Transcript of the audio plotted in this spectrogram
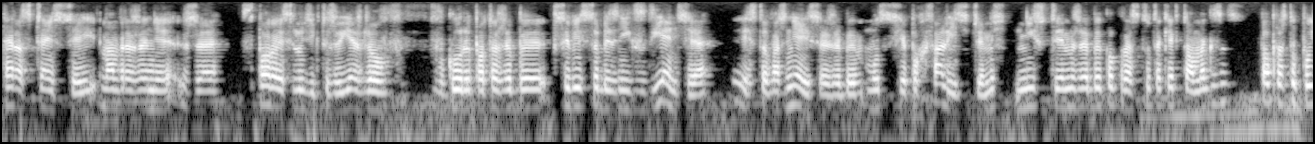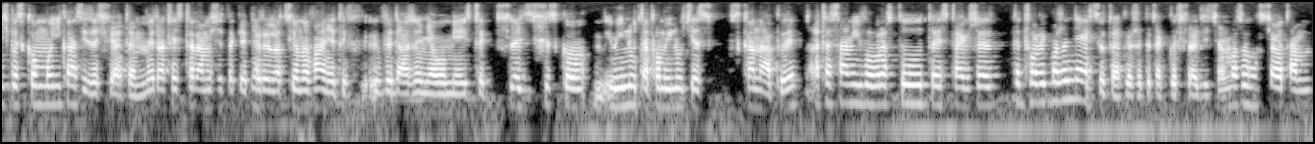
teraz częściej mam wrażenie, że sporo jest ludzi, którzy jeżdżą w, w góry po to, żeby przywieźć sobie z nich zdjęcie, jest to ważniejsze, żeby móc się pochwalić czymś, niż tym, żeby po prostu, tak jak Tomek, po prostu pójść bez komunikacji ze światem. My raczej staramy się, tak jak relacjonowanie tych wydarzeń miało miejsce, śledzić wszystko minuta po minucie z, z kanapy, a czasami po prostu to jest tak, że ten człowiek może nie chce tego, żeby tak go śledzić. On może chciał tam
